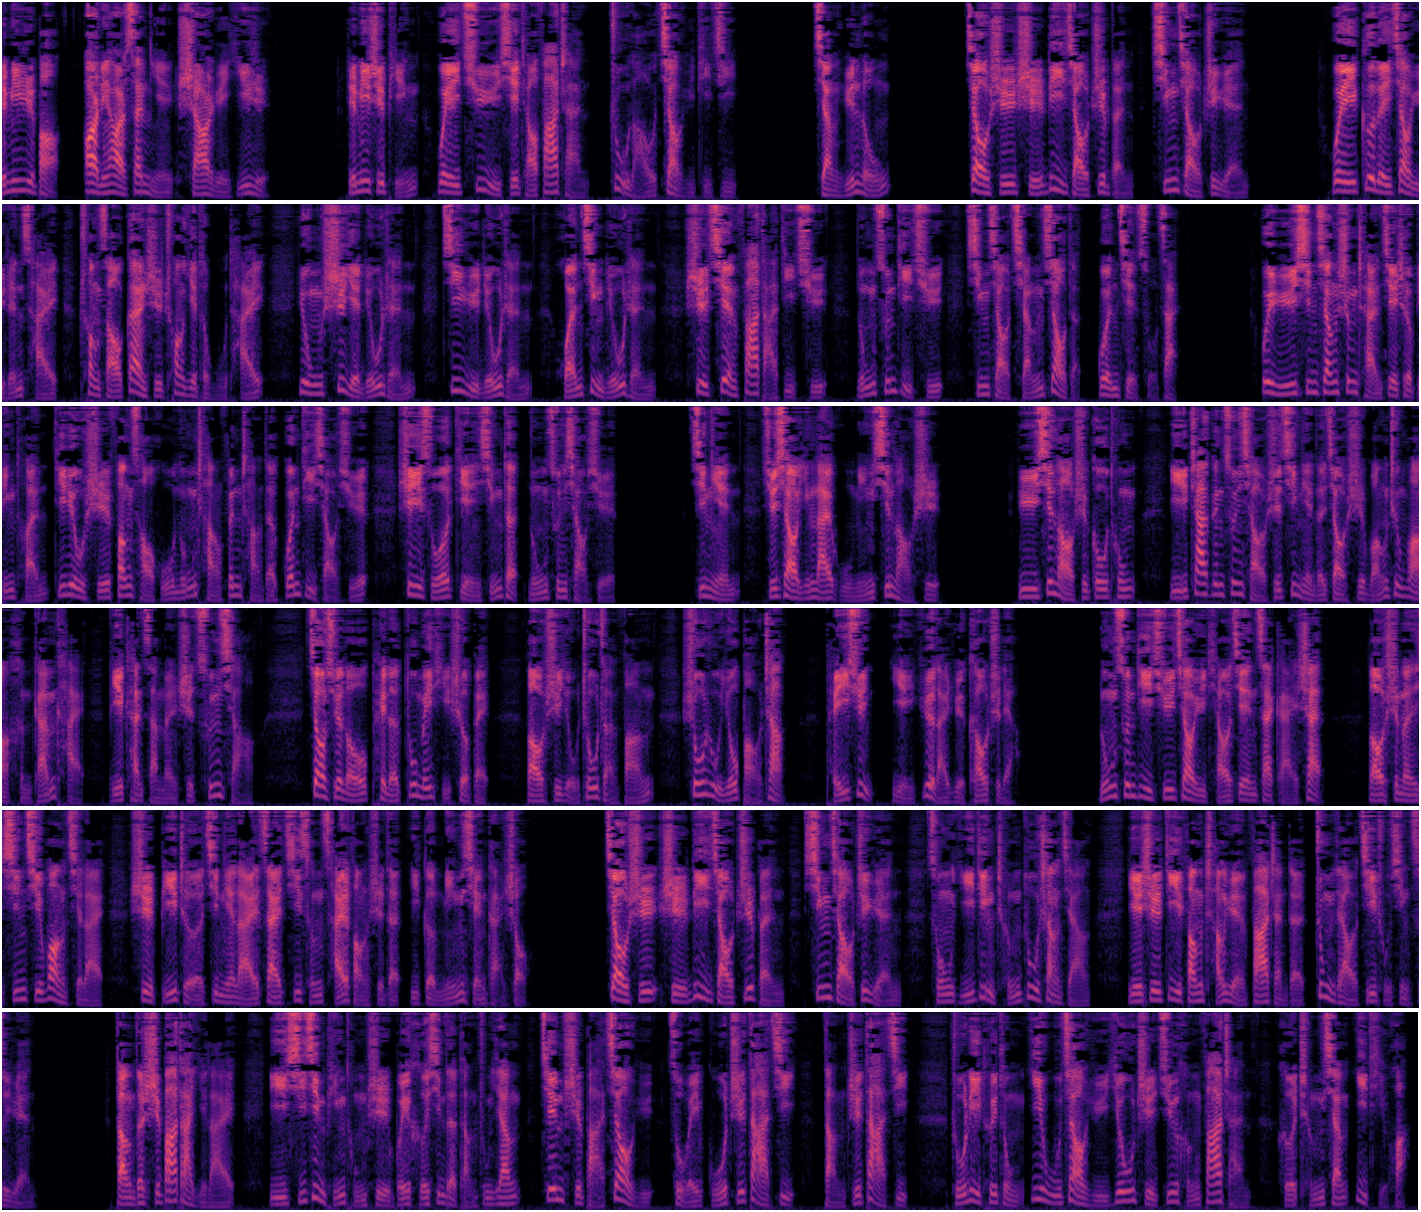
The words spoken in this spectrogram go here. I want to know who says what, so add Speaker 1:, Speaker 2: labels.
Speaker 1: 人民日报，二零二三年十二月一日。人民时评：为区域协调发展筑牢教育地基。蒋云龙，教师是立教之本、兴教之源，为各类教育人才创造干事创业的舞台，用事业留人、机遇留人、环境留人，是欠发达地区、农村地区兴教强教的关键所在。位于新疆生产建设兵团第六师芳草湖农场分厂的关帝小学是一所典型的农村小学。今年学校迎来五名新老师，与新老师沟通，已扎根村小十七年的教师王正旺很感慨：别看咱们是村小，教学楼配了多媒体设备，老师有周转房，收入有保障，培训也越来越高质量。农村地区教育条件在改善。老师们心气旺起来，是笔者近年来在基层采访时的一个明显感受。教师是立教之本、兴教之源，从一定程度上讲，也是地方长远发展的重要基础性资源。党的十八大以来，以习近平同志为核心的党中央坚持把教育作为国之大计、党之大计，着力推动义务教育优质均衡发展和城乡一体化。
